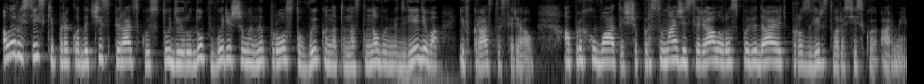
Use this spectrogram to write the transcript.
Але російські перекладачі з піратської студії Рудуб вирішили не просто виконати настанови Медведєва і вкрасти серіал, а приховати, що персонажі серіалу розповідають про звірства російської армії.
